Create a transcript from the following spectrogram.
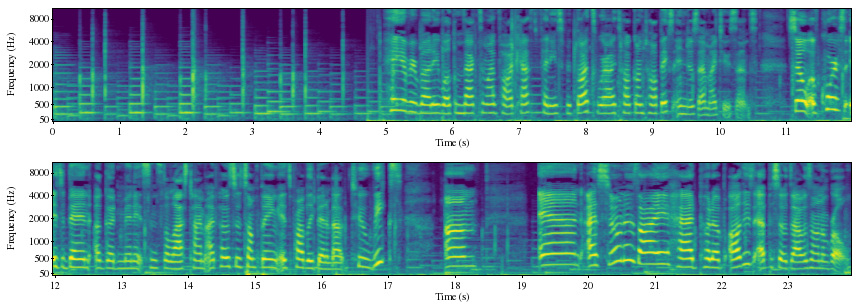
Hey everybody, welcome back to my podcast, Pennies for Thoughts, where I talk on topics and just add my two cents. So, of course, it's been a good minute since the last time I posted something. It's probably been about two weeks. Um, and as soon as I had put up all these episodes, I was on a roll.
